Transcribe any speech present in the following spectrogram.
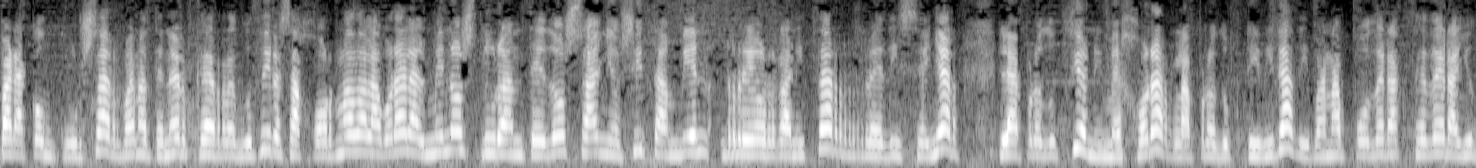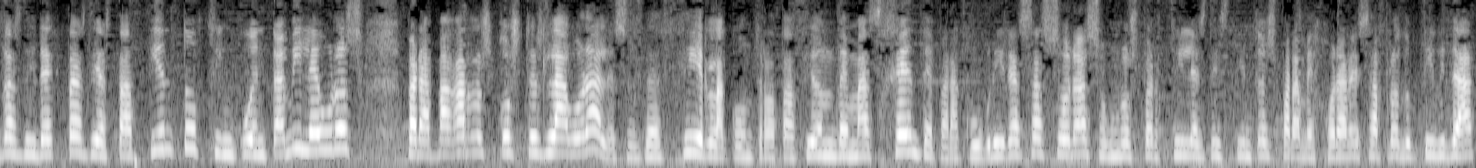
para concursar. Van a tener que reducir esa jornada laboral al menos durante dos años y también reorganizar, rediseñar la producción y mejorar la productividad y van a poder acceder a ayudas directas de hasta 150.000 euros para pagar los costes laborales, es decir, la contratación de más gente para cubrir esas horas o unos perfiles distintos para mejorar esa productividad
